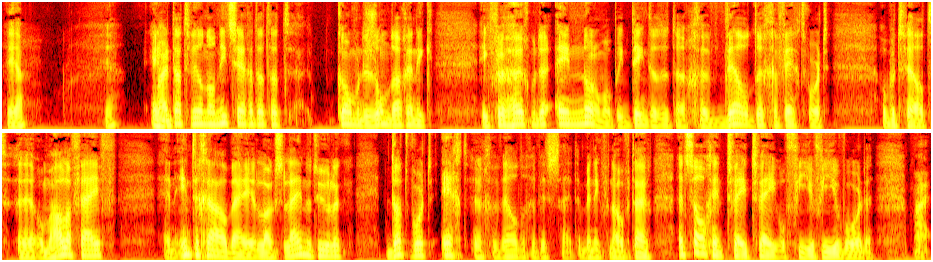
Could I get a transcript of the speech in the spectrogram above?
Ja. ja. En... Maar dat wil nog niet zeggen dat dat komende zondag... en ik, ik verheug me er enorm op. Ik denk dat het een geweldig gevecht wordt op het veld uh, om half vijf. En integraal bij Langs de Lijn natuurlijk. Dat wordt echt een geweldige wedstrijd. Daar ben ik van overtuigd. Het zal geen 2-2 of 4-4 worden. Maar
